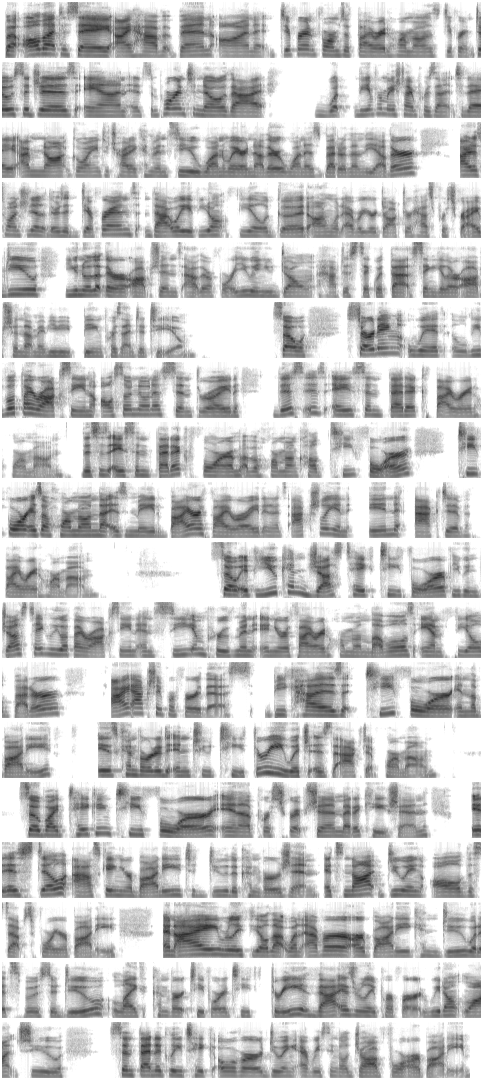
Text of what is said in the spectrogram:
But all that to say, I have been on different forms of thyroid hormones, different dosages. And it's important to know that what the information I present today, I'm not going to try to convince you one way or another, one is better than the other. I just want you to know that there's a difference. That way, if you don't feel good on whatever your doctor has prescribed you, you know that there are options out there for you and you don't have to stick with that singular option that may be being presented to you. So, starting with levothyroxine, also known as Synthroid, this is a synthetic thyroid hormone. This is a synthetic form of a hormone called T4. T4 is a hormone that is made by our thyroid, and it's actually an inactive thyroid hormone. So, if you can just take T4, if you can just take levothyroxine and see improvement in your thyroid hormone levels and feel better, I actually prefer this because T4 in the body is converted into T3, which is the active hormone. So, by taking T4 in a prescription medication, it is still asking your body to do the conversion. It's not doing all the steps for your body. And I really feel that whenever our body can do what it's supposed to do, like convert T4 to T3, that is really preferred. We don't want to synthetically take over doing every single job for our body.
